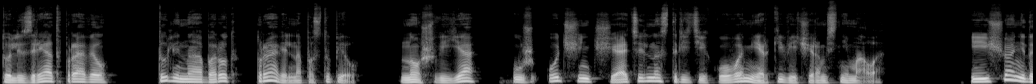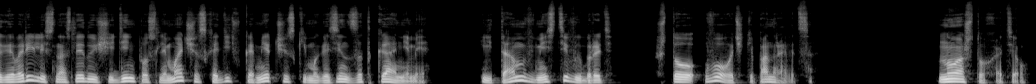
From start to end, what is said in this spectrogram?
то ли зря отправил, то ли наоборот правильно поступил. Но швея уж очень тщательно с Третьякова мерки вечером снимала. И еще они договорились на следующий день после матча сходить в коммерческий магазин за тканями. И там вместе выбрать, что Вовочке понравится. Ну а что хотел?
